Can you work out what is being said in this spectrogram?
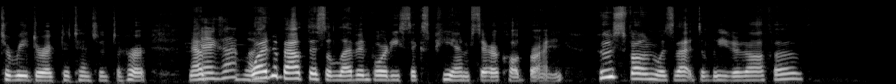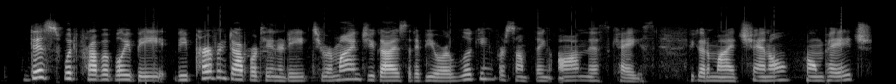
to redirect attention to her. Now, Exactly. what about this 11:46 p.m. Sarah called Brian? Whose phone was that deleted off of? This would probably be the perfect opportunity to remind you guys that if you are looking for something on this case, if you go to my channel homepage,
